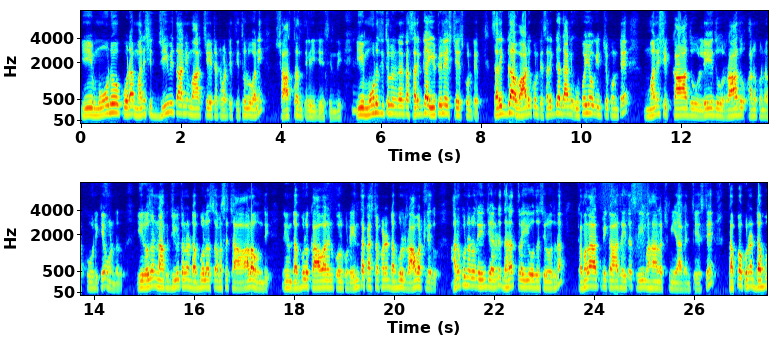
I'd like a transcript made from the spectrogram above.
ఈ మూడు కూడా మనిషి జీవితాన్ని మార్చేటటువంటి తిథులు అని శాస్త్రం తెలియజేసింది. ఈ మూడు తిథులను కనుక సరిగ్గా యూటిలైజ్ చేసుకుంటే సరిగ్గా వాడుకుంటే సరిగ్గా దాన్ని ఉపయోగించుకుంటే మనిషి కాదు లేదు రాదు అనుకున్న కోరికే ఉండదు. ఈ రోజున నాకు జీవితంలో డబ్బుల సమస్య చాలా ఉంది. నేను డబ్బులు కావాలని కోరుకుంటే ఎంత కష్టపడే డబ్బులు రావట్లేదు అనుకున్న రోజు ఏం చేయాలంటే ధనత్రయోదశి రోజున కమలాత్మిక సహిత శ్రీ మహాలక్ష్మి యాగం చేస్తే తప్పకుండా డబ్బు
